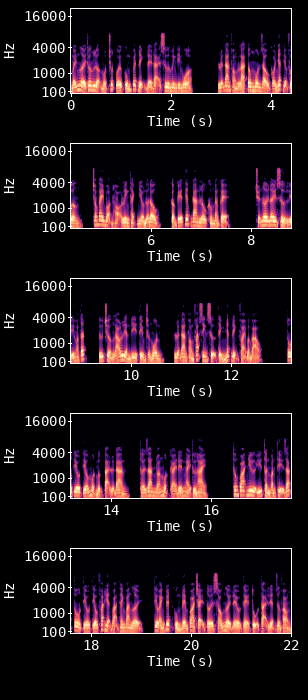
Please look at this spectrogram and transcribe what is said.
mấy người thương lượng một chút cuối cùng quyết định để đại sư huynh đi mua. Luyện đan phòng là tông môn giàu có nhất địa phương, trong tay bọn họ linh thạch nhiều nữa đâu, cầm kế tiếp đan lô không đáng kể. Chuyện nơi đây xử lý hoàn tất, tứ trưởng lão liền đi tìm trưởng môn, luyện đan phòng phát sinh sự tình nhất định phải bẩm báo. Tô tiêu tiếu một mực tại luyện đan, thời gian nhoáng một cái đến ngày thứ hai. Thông qua như ý thần văn thị giác tô tiếu tiếu phát hiện vạn thanh ba người, tiêu ánh tuyết cùng đêm qua chạy tới sáu người đều thể tụ tại liệt dương phong.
